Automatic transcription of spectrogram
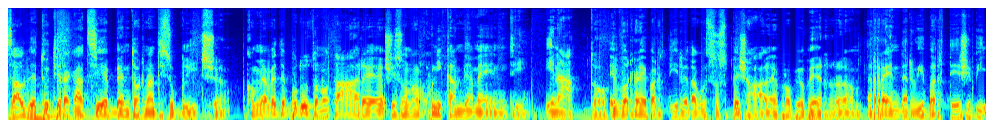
Salve a tutti ragazzi e bentornati su Glitch. Come avete potuto notare ci sono alcuni cambiamenti in atto e vorrei partire da questo speciale proprio per rendervi partecipi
